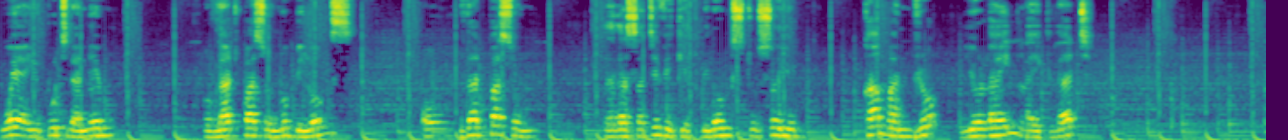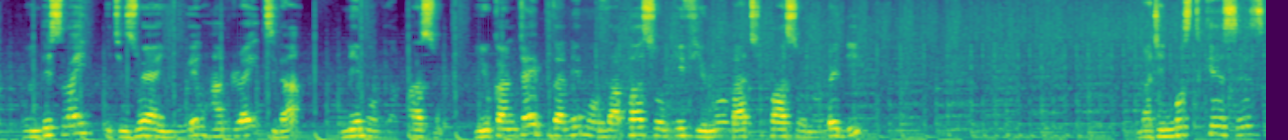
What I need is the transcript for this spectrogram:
Where you put the name of that person who belongs or that person that the certificate belongs to. So you come and draw your line like that. On this line it is where you will handwrite the name of the person. You can type the name of the person if you know that person already. But in most cases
